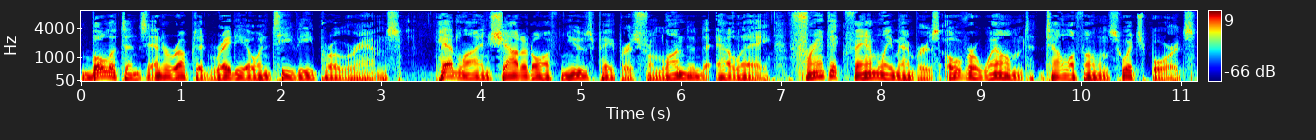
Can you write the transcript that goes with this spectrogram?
Bulletins interrupted radio and TV programs. Headlines shouted off newspapers from London to LA. Frantic family members overwhelmed telephone switchboards.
